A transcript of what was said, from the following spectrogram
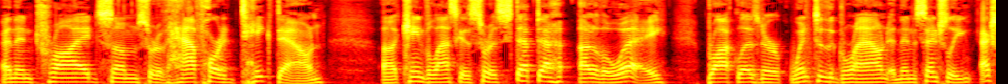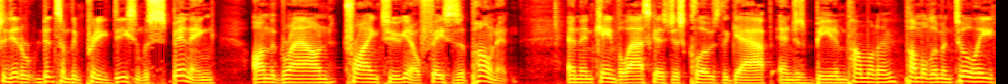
and then tried some sort of half-hearted takedown. Uh, Cain Velasquez sort of stepped out, out of the way. Brock Lesnar went to the ground and then essentially actually did a, did something pretty decent. Was spinning on the ground, trying to you know face his opponent. And then Cain Velasquez just closed the gap and just beat him, Pummeled him. pummeled him until he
